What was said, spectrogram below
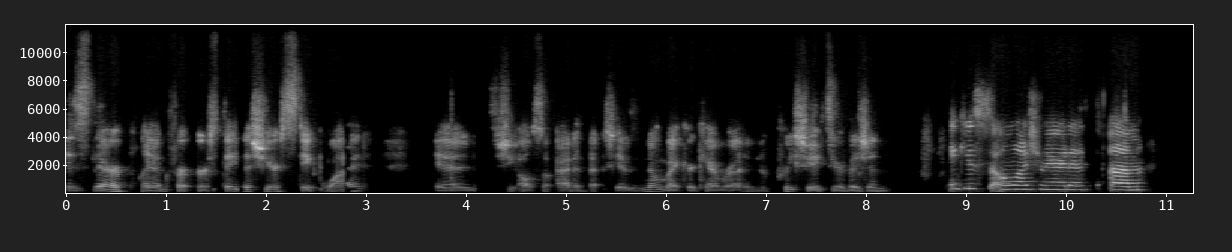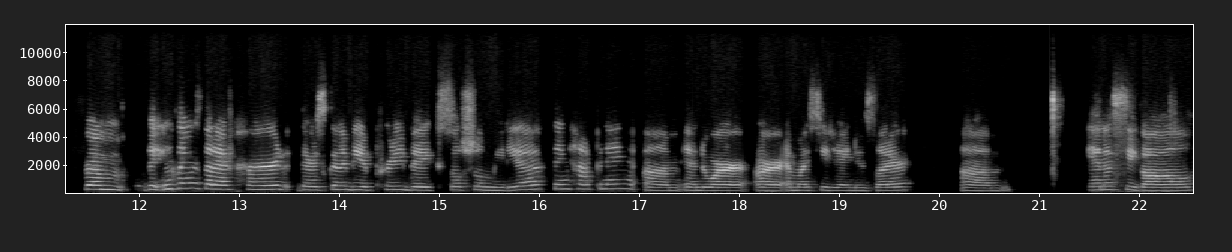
is there a plan for earth day this year statewide and she also added that she has no micro camera and appreciates your vision. Thank you so much, Meredith. Um, from the inklings that I've heard, there's going to be a pretty big social media thing happening um, and or our MYCJ newsletter. Um, Anna Seagal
